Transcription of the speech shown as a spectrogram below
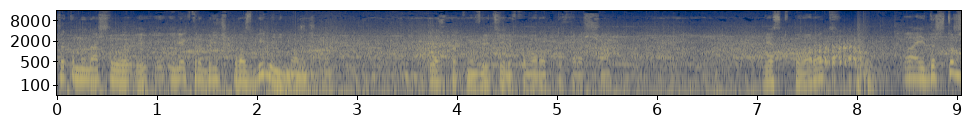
Что-то мы нашу э, э электробричку разбили немножечко. Плохо, как мы влетели в поворот-то хорошо. Резкий поворот. Ай, да что же,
